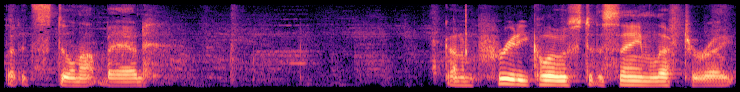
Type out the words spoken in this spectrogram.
But it's still not bad. Got them pretty close to the same left to right.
